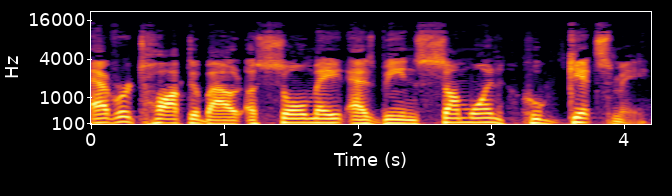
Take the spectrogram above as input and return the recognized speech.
ever talked about a soulmate as being someone who gets me.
